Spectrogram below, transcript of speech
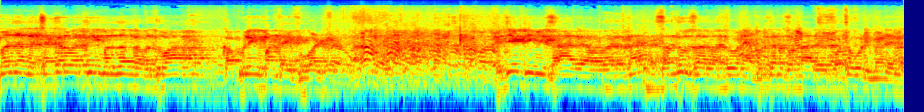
மருதங்க சக்கரவர்த்தி மருதங்க வித்வான் கப்ளிங் மண்டை புகழ். விஜய் டிவி சார் அவர் என்ன? சந்தூர் சார் வந்து உடனே அப்படித்தானே சொன்னார் கொட்டக்குடி மேடையில்.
